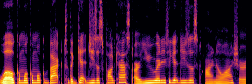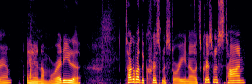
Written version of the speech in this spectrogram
Welcome, welcome, welcome back to the Get Jesus podcast. Are you ready to get Jesus? I know I sure am. And I'm ready to talk about the Christmas story. You know, it's Christmas time.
